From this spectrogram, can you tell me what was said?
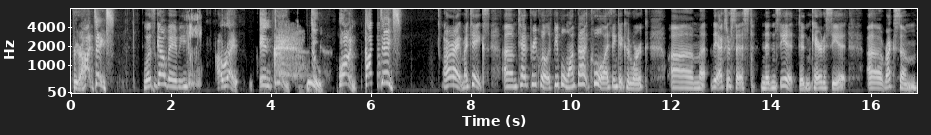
for your hot takes? Let's go, baby. All right, in three, two, one, hot takes. All right, my takes. Um, Ted prequel. If people want that, cool. I think it could work. Um, The Exorcist. Didn't see it. Didn't care to see it. Uh, Wrexham.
